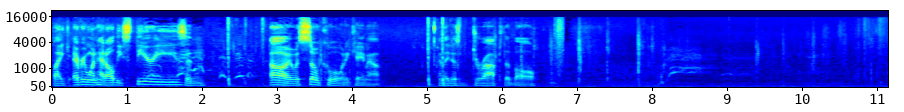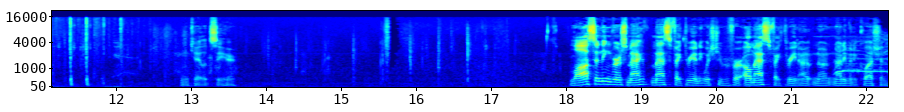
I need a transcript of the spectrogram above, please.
Like everyone had all these theories and oh, it was so cool when it came out. And they just dropped the ball. Okay, let's see here. Lost ending versus Ma Mass Effect 3 ending. Which do you prefer? Oh, Mass Effect 3. No, no, not even a question.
